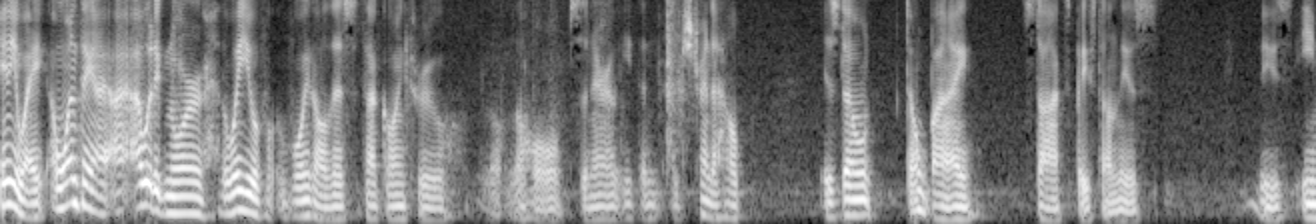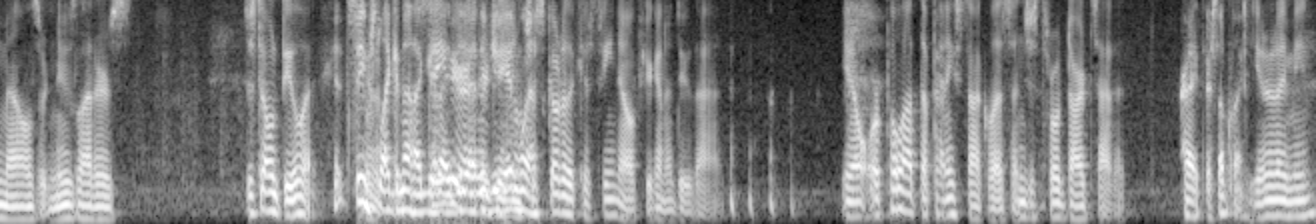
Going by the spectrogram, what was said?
anyway, one thing I, I I would ignore the way you avoid all this without going through the, the whole scenario, Ethan. I'm just trying to help. Is don't don't buy stocks based on these these emails or newsletters. Just don't do it. It seems like not a good Save idea to begin with. just go to the casino if you're going to do that. you know, or pull out the penny stock list and just throw darts at it. right or something. You know what I mean?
